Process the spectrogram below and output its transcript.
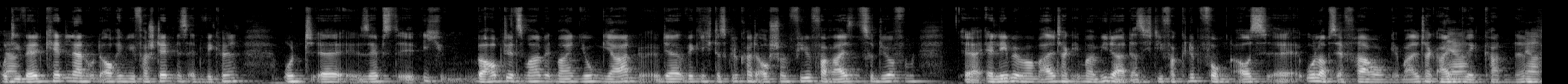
und ja. die Welt kennenlernen und auch irgendwie Verständnis entwickeln. Und äh, selbst ich behaupte jetzt mal mit meinen jungen Jahren, der wirklich das Glück hat, auch schon viel verreisen zu dürfen, erlebe in meinem Alltag immer wieder, dass ich die Verknüpfung aus äh, Urlaubserfahrungen im Alltag einbringen ja. kann. Ne? Ja.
